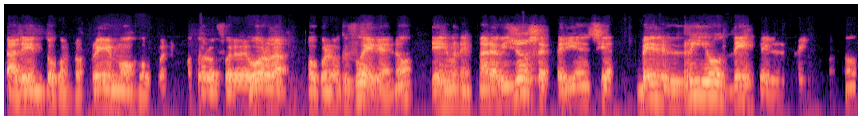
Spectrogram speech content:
talento con los remos o con el motor fuera de borda o con lo que fuere, ¿no? Es una maravillosa experiencia ver el río desde el río, ¿no?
